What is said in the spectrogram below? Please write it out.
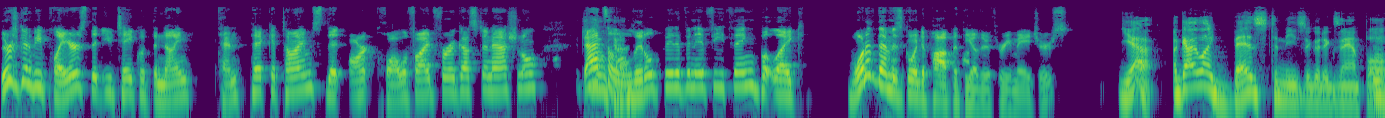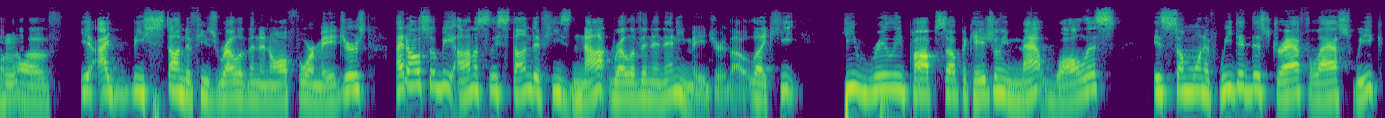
there's going to be players that you take with the 9th 10th pick at times that aren't qualified for Augusta National. That's okay. a little bit of an iffy thing, but like one of them is going to pop at the other three majors. Yeah. A guy like Bez to me is a good example mm-hmm. of, yeah, I'd be stunned if he's relevant in all four majors. I'd also be honestly stunned if he's not relevant in any major though. Like he, he really pops up occasionally. Matt Wallace is someone, if we did this draft last week,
